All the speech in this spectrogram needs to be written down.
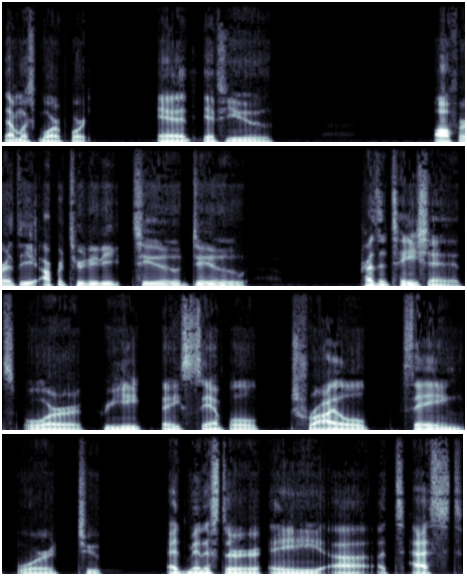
that much more important. And if you offer the opportunity to do presentations or create a sample trial thing or to administer a uh, a test,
